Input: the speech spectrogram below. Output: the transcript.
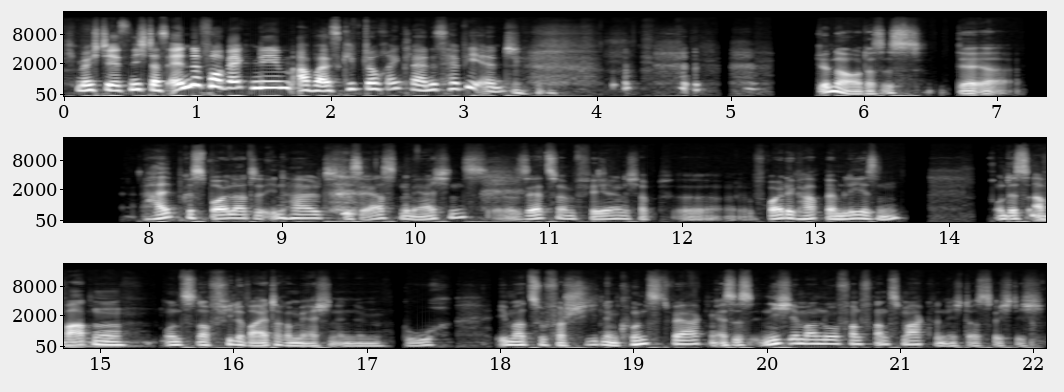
ich möchte jetzt nicht das Ende vorwegnehmen, aber es gibt auch ein kleines Happy End. Genau, das ist der halb gespoilerte Inhalt des ersten Märchens. Äh, Sehr zu empfehlen. Ich habe äh, Freude gehabt beim Lesen. Und es erwarten uns noch viele weitere Märchen in dem Buch, immer zu verschiedenen Kunstwerken. Es ist nicht immer nur von Franz Marc, wenn ich das richtig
